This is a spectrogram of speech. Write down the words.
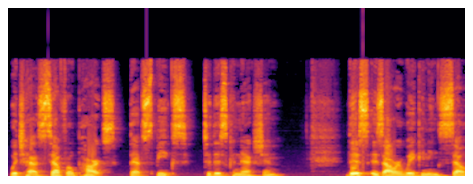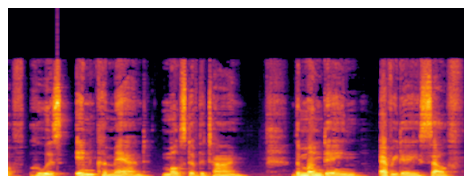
which has several parts that speaks to this connection. This is our awakening self who is in command most of the time. The mundane, everyday self.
